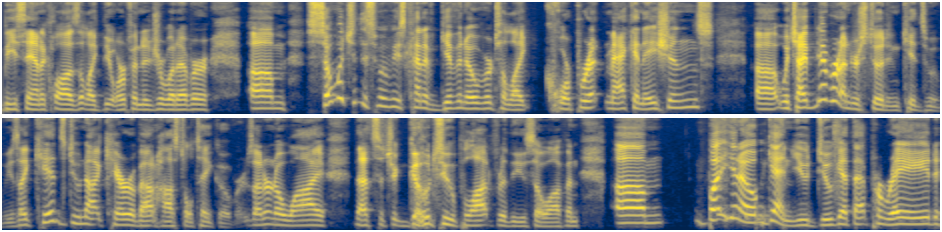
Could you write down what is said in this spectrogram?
be Santa Claus at like the orphanage or whatever. Um, so much of this movie is kind of given over to like corporate machinations, uh, which I've never understood in kids' movies. Like kids do not care about hostile takeovers. I don't know why that's such a go-to plot for these so often. Um, but you know, again, you do get that parade.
